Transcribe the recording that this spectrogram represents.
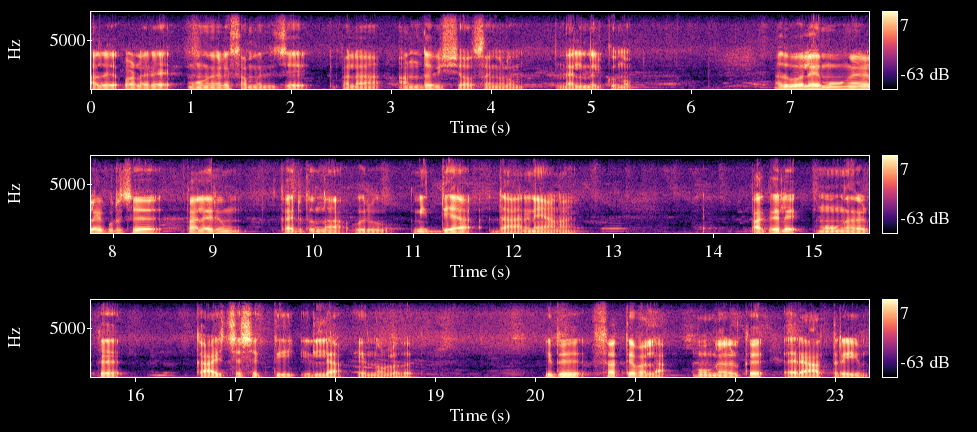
അത് വളരെ മൂങ്ങകളെ സംബന്ധിച്ച് പല അന്ധവിശ്വാസങ്ങളും നിലനിൽക്കുന്നു. അതുപോലെ മൂങ്ങകളെക്കുറിച്ച് പലരും കരുതുന്ന ഒരു മിഥ്യാധാരണയാണ് പകൽ മൂങ്ങകൾക്ക് കാഴ്ചശക്തി ഇല്ല എന്നുള്ളത്. ഇത് സത്യമല്ല. മൂങ്ങകൾക്ക് രാത്രിയും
